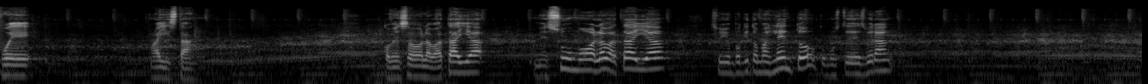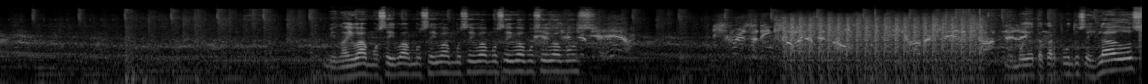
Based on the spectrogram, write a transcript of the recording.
fue... Ahí está. comenzado la batalla. Me sumo a la batalla. Soy un poquito más lento, como ustedes verán. Bien, ahí vamos, ahí vamos, ahí vamos, ahí vamos, ahí vamos, ahí vamos. Me voy a atacar puntos aislados.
